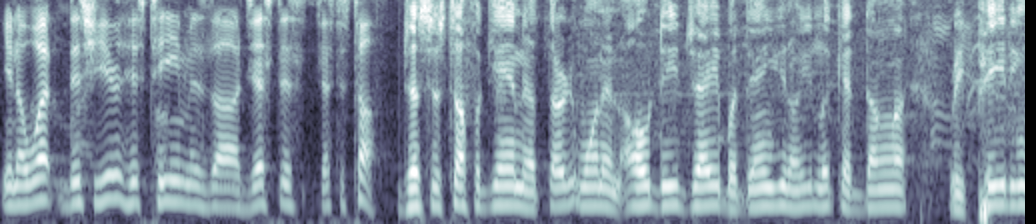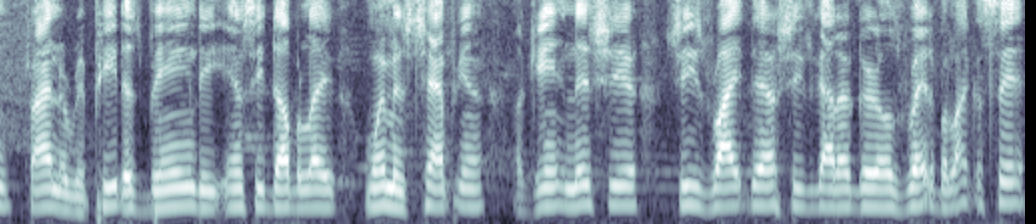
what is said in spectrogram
you know what? This year, his team is uh, just as just as tough. Just as tough again. They're 31 and ODJ, but then you know you look at Dawn repeating, trying to repeat as being the NCAA women's champion again this year. She's right there. She's got her girls ready. But like I said,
